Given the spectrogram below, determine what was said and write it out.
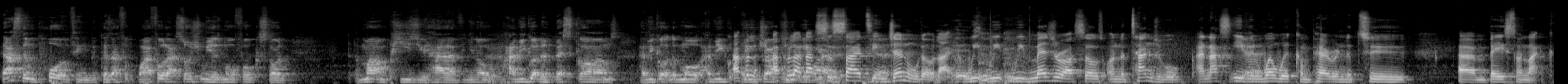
that's the important thing because I feel, well, I feel like social media is more focused on the amount of P's you have. You know, have you got the best garms? Have you got the more? Have you got? I are you feel, I feel like that's society Yeah. in general though. Like we, we, we measure ourselves on the tangible, and that's even Yeah. when we're comparing the two, um, based on like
